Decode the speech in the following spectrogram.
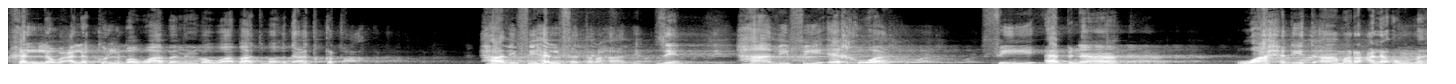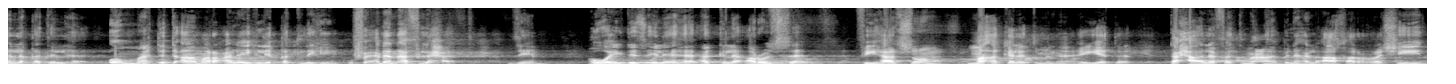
خلوا على كل بوابة من بوابات بغداد قطعة. هذه في هالفتره هذه زين. هذه في إخوة في أبناء. واحد يتآمر على أمه لقتلها أمه تتآمر عليه لقتله وفعلا أفلحت. زين. هو يدز إليها اكله ارزه فيها سم ما أكلت منها. هي تحالفت مع ابنها الآخر الرشيد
